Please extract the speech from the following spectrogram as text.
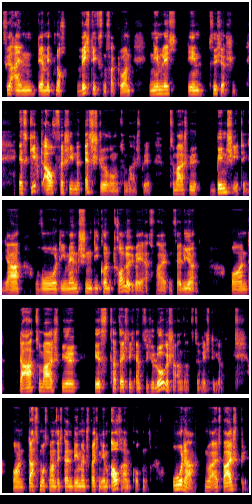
für einen der mit noch wichtigsten Faktoren, nämlich den psychischen. Es gibt auch verschiedene Essstörungen zum Beispiel, zum Beispiel Binge-Eating, ja, wo die Menschen die Kontrolle über ihr Essverhalten verlieren. Und da zum Beispiel ist tatsächlich ein psychologischer Ansatz der richtige. Und das muss man sich dann dementsprechend eben auch angucken. Oder nur als Beispiel,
